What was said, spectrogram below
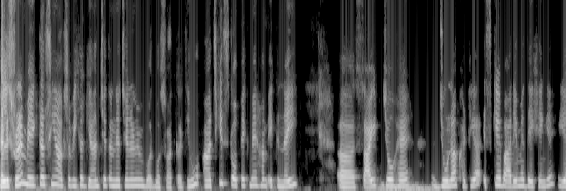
हेलो स्टूडेंट, मैं एकता सिंह, आप सभी का ज्ञान चैतन्य चैनल में बहुत बहुत स्वागत करती हूँ। आज की इस टॉपिक में हम एक नई साइट जो है, जूना खटिया, इसके बारे में देखेंगे। ये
